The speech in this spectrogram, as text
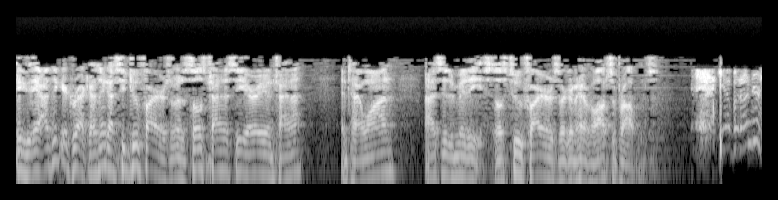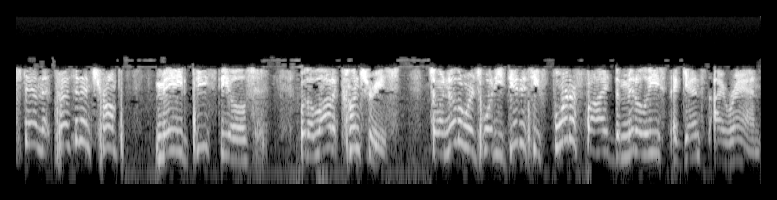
Yeah, I think you're correct. I think I see two fires. The South China Sea area in China and Taiwan. I see the Mid East. Those two fires are going to have lots of problems. Yeah, but understand that President Trump made peace deals with a lot of countries. So, in other words, what he did is he fortified the Middle East against Iran.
